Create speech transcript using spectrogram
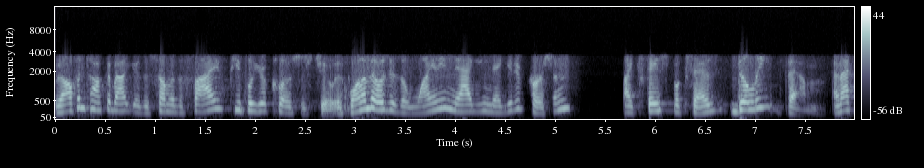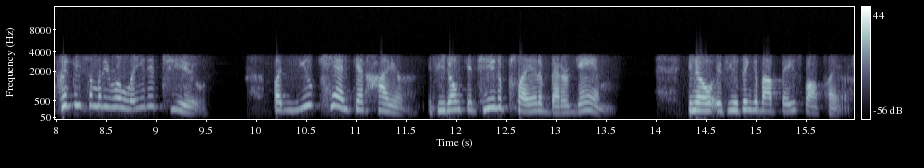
We often talk about you're the sum of the five people you're closest to. If one of those is a whiny, nagging, negative person, like Facebook says, delete them. And that could be somebody related to you. But you can't get higher if you don't continue to play at a better game. You know, if you think about baseball players,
